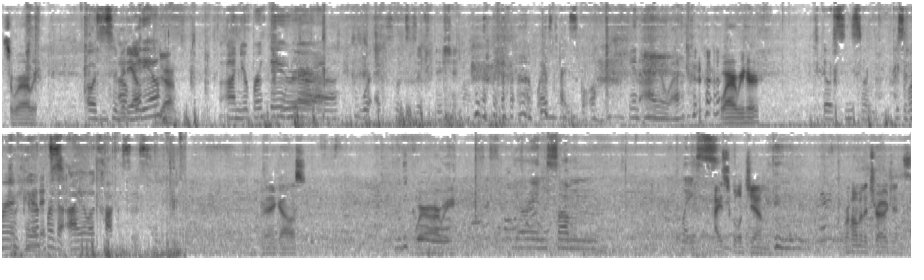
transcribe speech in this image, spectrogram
So where are we? Oh, is this a Oh, video? video? Yeah. On your birthday, We're, uh, we're experts as a tradition. West High School in Iowa. Why are we here? to go see some presidential we're here candidates. for the Iowa caucuses. What do you think, Alice? Where are we? We're in some place. High school gym. We're home of the Trojans.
